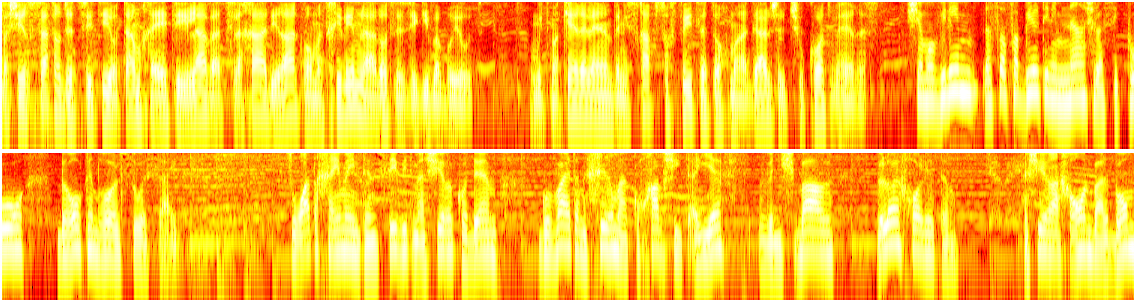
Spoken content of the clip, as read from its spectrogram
בשיר ספרג'ט סיטי אותם חיי תהילה והצלחה אדירה כבר מתחילים לעלות לזיגי בבריאות. הוא מתמכר אליהם ונסחף סופית לתוך מעגל של תשוקות והרס. שמובילים לסוף הבלתי נמנע של הסיפור ברוקנרול סואסייד. צורת החיים האינטנסיבית מהשיר הקודם גובה את המחיר מהכוכב שהתעייף ונשבר ולא יכול יותר. השיר האחרון באלבום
